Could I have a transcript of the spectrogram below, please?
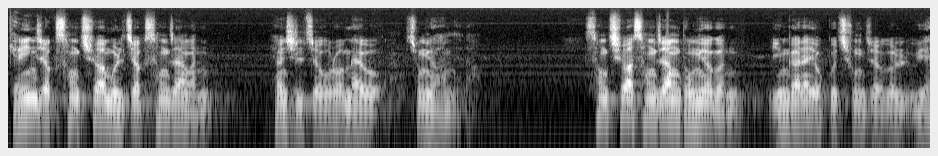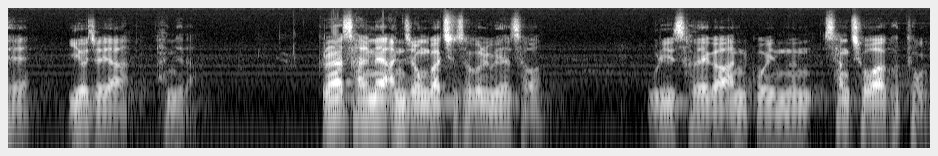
개인적 성취와 물적 성장은 현실적으로 매우 중요합니다. 성취와 성장 동력은 인간의 욕구 충족을 위해 이어져야 합니다. 그러나 삶의 안정과 지속을 위해서 우리 사회가 안고 있는 상처와 고통,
